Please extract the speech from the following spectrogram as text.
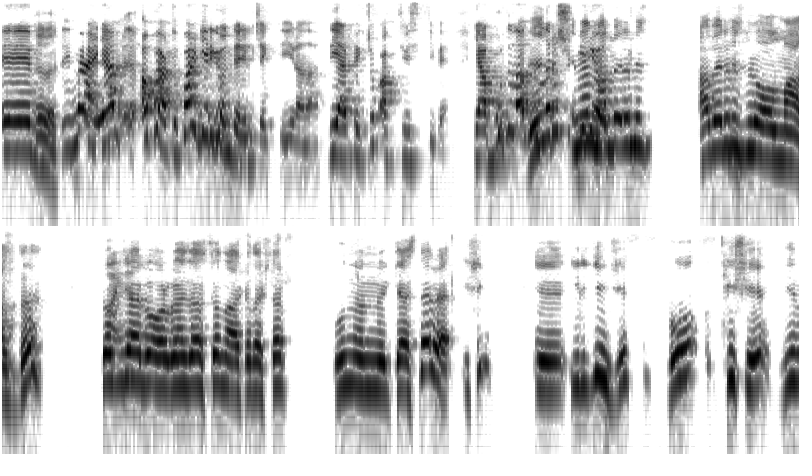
e, Evet. Meryem e, apar topar geri gönderilecekti İran'a. Diğer pek çok aktivist gibi. Ya burada da akıllara şu geliyor. haberimiz haberimiz bile olmazdı. Çok Aynen. güzel bir organizasyon arkadaşlar. Bunun önünü kestiler ve işin e, ilginci bu kişi bir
